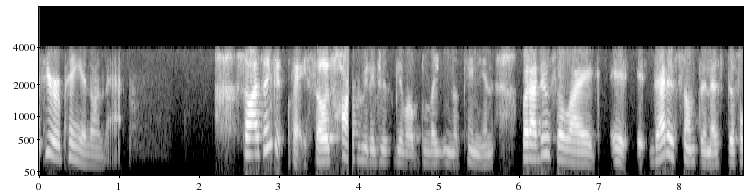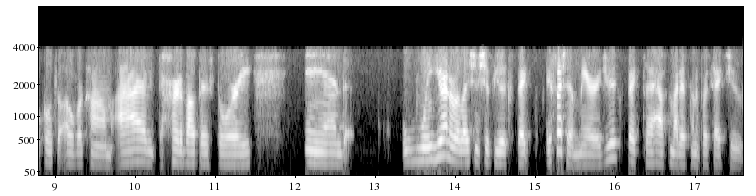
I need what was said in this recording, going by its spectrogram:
is your opinion on that? So I think okay. So it's hard for me to just give a blatant opinion, but I do feel like it, it that is something that's difficult to overcome. I heard about this story, and when you're in a relationship, you expect, especially a marriage, you expect to have somebody that's going to protect you,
